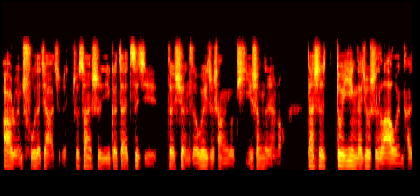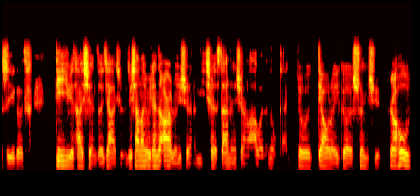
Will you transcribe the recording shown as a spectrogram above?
二轮出的价值，就算是一个在自己的选择位置上有提升的人了。但是对应的就是拉文，他是一个 低于他选择价值，就相当于现在二轮选了米切尔，三轮选拉文的那种感觉，就掉了一个顺序。然后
